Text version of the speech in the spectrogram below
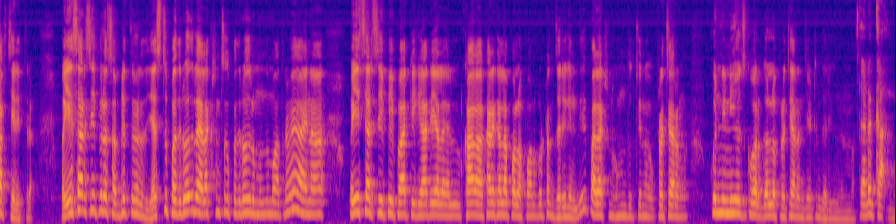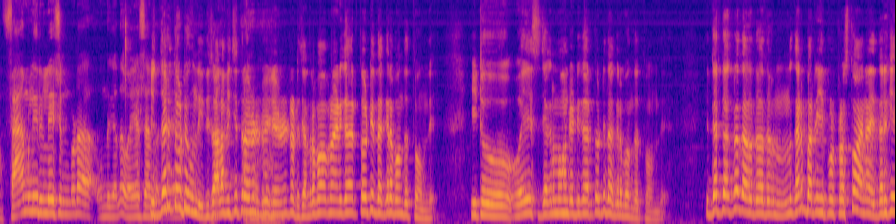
గత చరిత్ర. వైఎస్ఆర్సీపీలో సభ్యత్వం లేదు. జస్ట్ పది రోజులు ఎలక్షన్స్కి పది రోజుల ముందు మాత్రమే ఆయన వైఎస్ఆర్సీపీ పార్టీ కార్యాలయాలు కార్యకలాపాల్లో పాల్గొనడం జరిగింది. ఎలక్షన్కి ముందు వచ్చిన ప్రచారం కొన్ని నియోజకవర్గాల్లో ప్రచారం చేయడం జరిగింది అనమాట అంటే ఫ్యామిలీ రిలేషన్ కూడా ఉంది కదా వైఎస్ఆర్ ఇద్దరితోటి ఉంది. ఇది చాలా విచిత్రమైనటువంటి విషయం. ఏంటంటే అటు చంద్రబాబు నాయుడు గారితో దగ్గర బంధుత్వం ఉంది. ఇటు వైఎస్ జగన్మోహన్ రెడ్డి గారితో దగ్గర బంధుత్వం ఉంది. ఇద్దరి దగ్గర ఉంది. కానీ మరి ఇప్పుడు ప్రస్తుతం ఆయన ఇద్దరికి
